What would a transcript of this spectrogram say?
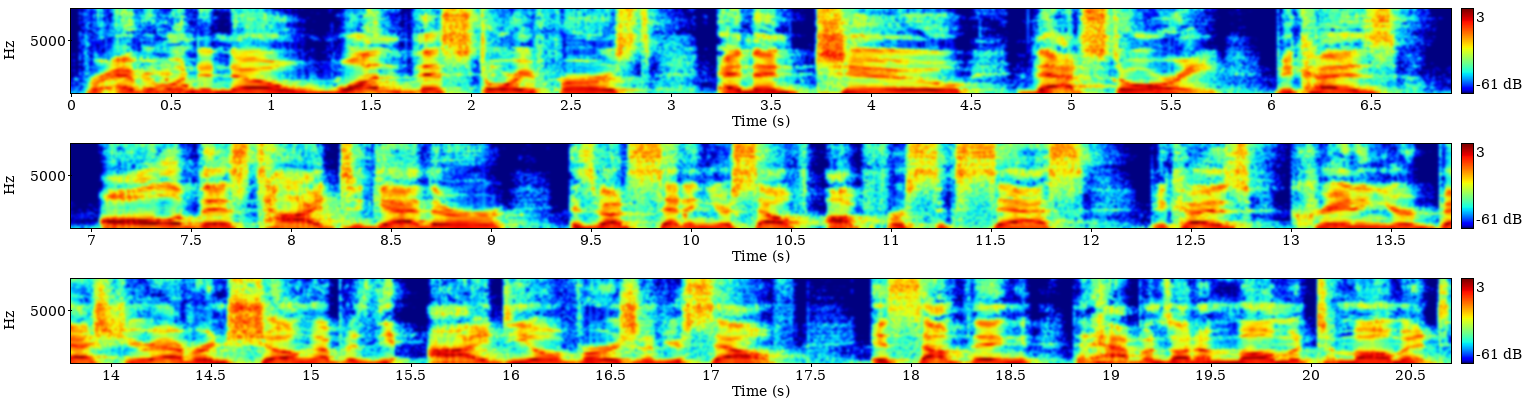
for everyone to know one, this story first, and then two, that story, because all of this tied together is about setting yourself up for success because creating your best year ever and showing up as the ideal version of yourself is something that happens on a moment to moment,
